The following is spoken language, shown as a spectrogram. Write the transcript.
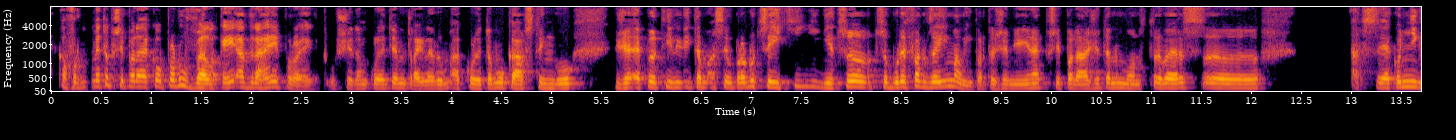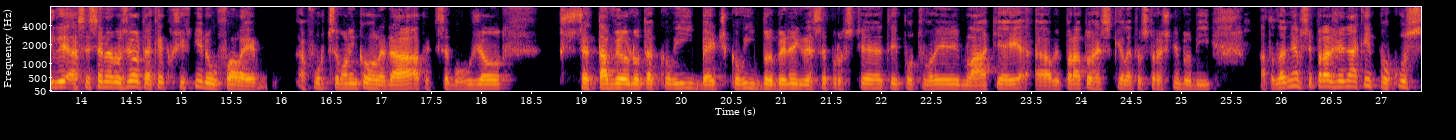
jako furt mi to připadá jako opravdu velký a drahý projekt, už jenom kvůli těm trailerům a kvůli tomu castingu, že Apple TV tam asi opravdu cítí něco, co bude fakt zajímavý, protože mně jinak připadá, že ten Monsterverse uh, asi jako nikdy asi se nerozjel tak, jak všichni doufali a furt se malinko hledá a teď se bohužel přetavil do takový Bčkový blbiny, kde se prostě ty potvory mlátějí a vypadá to hezky, ale to strašně blbý. A tohle mě připadá, že je nějaký pokus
